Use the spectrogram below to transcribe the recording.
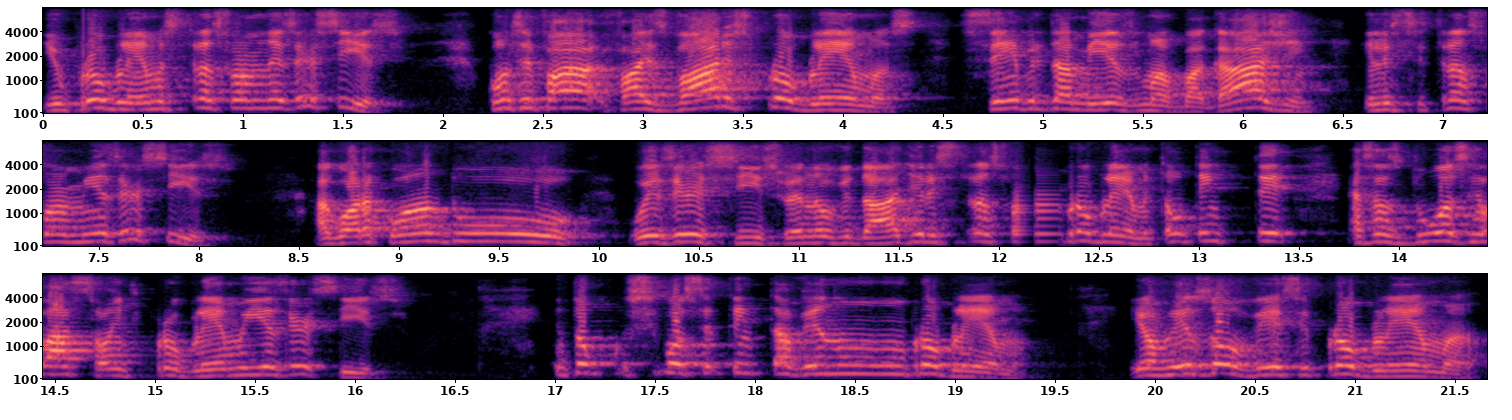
E o problema se transforma no exercício. Quando você fa faz vários problemas sempre da mesma bagagem, ele se transforma em exercício. Agora, quando o exercício é novidade, ele se transforma em problema. Então tem que ter essas duas relações entre problema e exercício. Então, se você tem que estar tá vendo um problema, e ao resolver esse problema,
